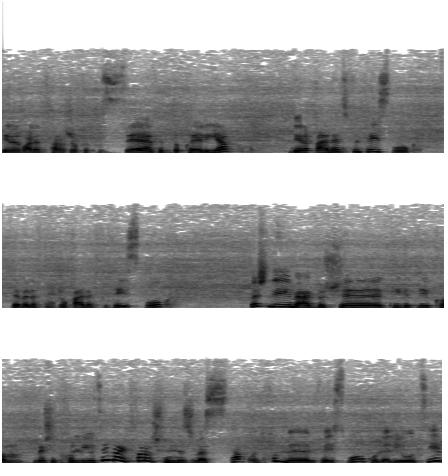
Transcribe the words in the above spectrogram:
ديري بغينا نتفرجوا فيك بزاف دوكا ليا ديري قناة في الفيسبوك. دابا أنا فتحت القناة في الفيسبوك. باش اللي ما عندوش كي قلت لكم باش يدخل اليوتيوب راه يتفرج في النجمة الستا ودخل الفيسبوك ولا اليوتيوب.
